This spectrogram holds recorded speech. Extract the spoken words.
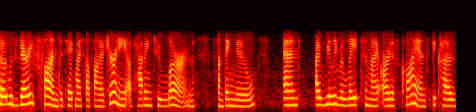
so it was very fun to take myself on a journey of having to learn something new. And I really relate to my artist clients because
